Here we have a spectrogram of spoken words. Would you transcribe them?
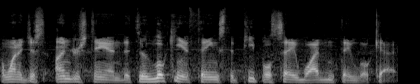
I want to just understand that they're looking at things that people say, why didn't they look at?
